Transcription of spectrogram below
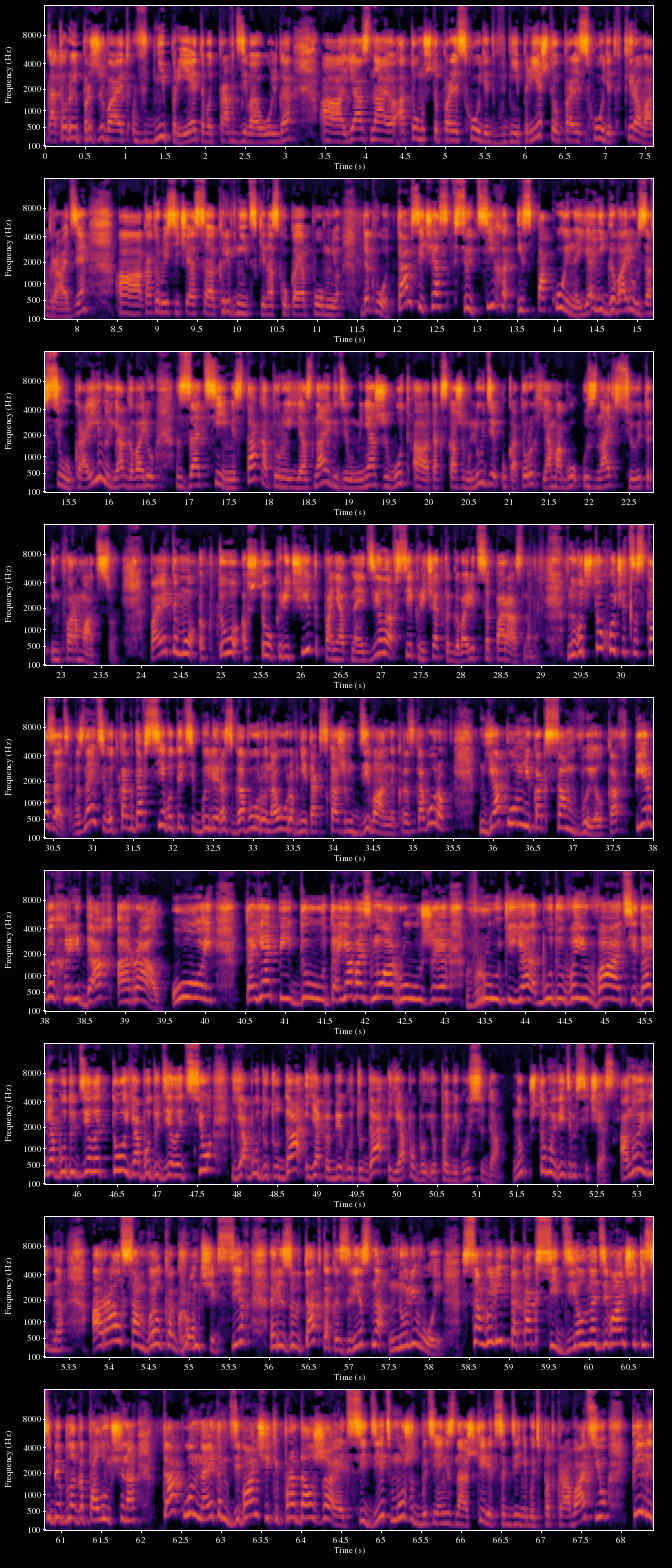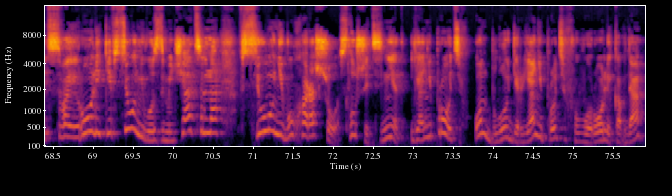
которые проживают в Днепре, это вот правдивая Ольга. А, я знаю о том, что происходит в Днепре, что происходит в Кировограде, а, который сейчас а, Кривницкий, насколько я помню. Так вот, там сейчас все тихо и спокойно. Я не говорю за всю Украину, я говорю за те места, которые я знаю, где у меня живут, так скажем, люди, у которых я могу узнать всю эту информацию. Поэтому кто что кричит, понятное дело, все кричат, как говорится, по-разному. Но вот что хочется сказать? Вы знаете, вот когда все вот эти были разговоры на уровне, так скажем, диванных разговоров, я помню, как сам Вэлка в первых рядах орал. Ой, да я пойду, да я возьму оружие в руки, я буду воевать, да, я буду делать то, я буду делать все, я буду туда, я побегу туда, я побегу сюда. Ну, что мы видим сейчас? Оно и видно. Орал сам Вэлка громче всех, результат, как известно, нулевой. Сам Вэлит-то как сидел сидел на диванчике себе благополучно, так он на этом диванчике продолжает сидеть, может быть, я не знаю, шкерится где-нибудь под кроватью, пилит свои ролики, все у него замечательно, все у него хорошо. Слушайте, нет, я не против, он блогер, я не против его роликов, да?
